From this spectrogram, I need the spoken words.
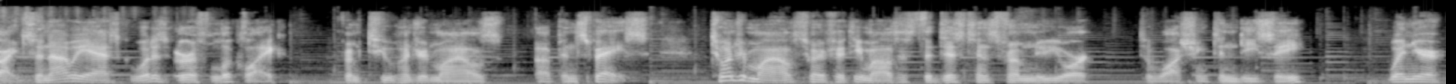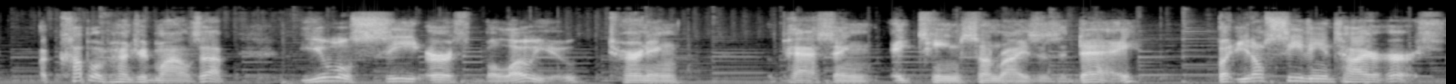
right, so now we ask, what does Earth look like from 200 miles up in space? 200 miles, 250 miles, is the distance from New York to Washington, D.C. When you're a couple of hundred miles up, you will see Earth below you turning, passing 18 sunrises a day, but you don't see the entire Earth.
